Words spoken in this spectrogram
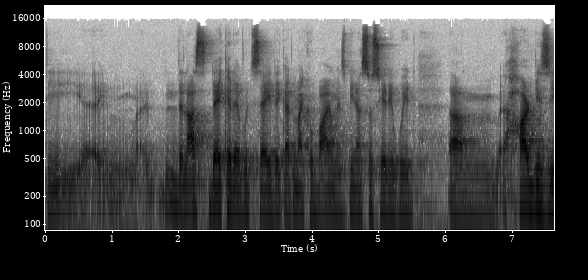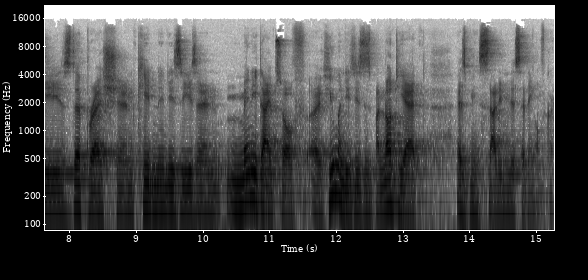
the, uh, the last decade, I would say, the gut microbiome has been associated with um, heart disease, depression, kidney disease, and many types of uh, human diseases, but not yet has been studied in the setting of CAR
